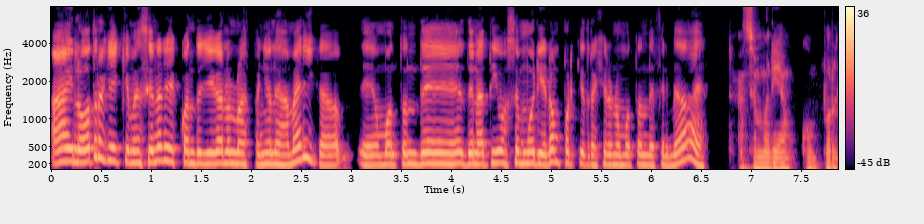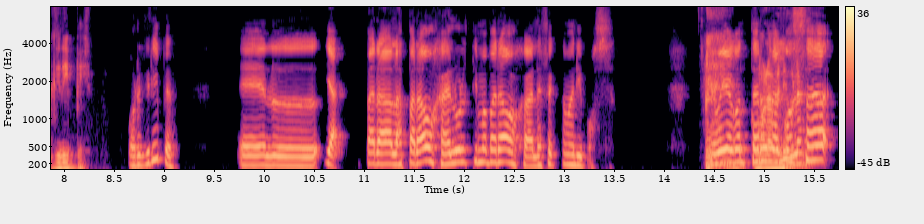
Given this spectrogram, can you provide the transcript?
Ah, y lo otro que hay que mencionar es cuando llegaron los españoles a América, eh, un montón de, de nativos se murieron porque trajeron un montón de enfermedades Se morían con- por gripe. por gripe. El, ya, para las paradojas, la última paradoja, el efecto mariposa. Te voy a contar ¿Como la una película? cosa.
